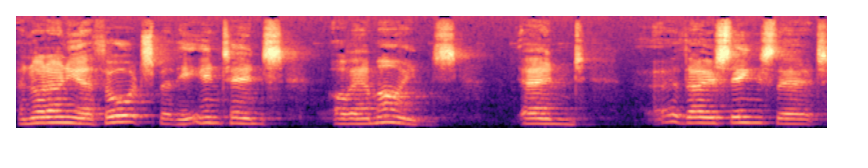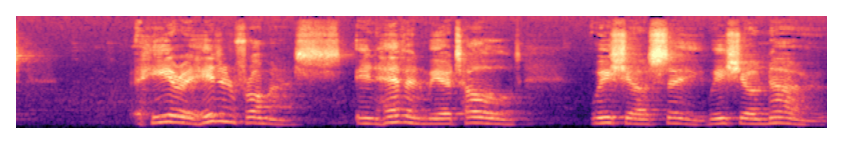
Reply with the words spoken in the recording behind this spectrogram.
And not only our thoughts, but the intents of our minds. And uh, those things that here are hidden from us. In heaven, we are told we shall see, we shall know.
